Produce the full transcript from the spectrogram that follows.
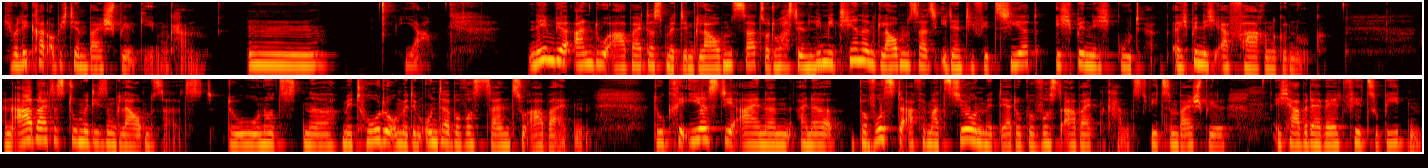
Ich überlege gerade, ob ich dir ein Beispiel geben kann. Mm, ja. Nehmen wir an, du arbeitest mit dem Glaubenssatz oder du hast den limitierenden Glaubenssatz identifiziert, ich bin nicht gut, ich bin nicht erfahren genug. Dann arbeitest du mit diesem Glaubenssatz. Du nutzt eine Methode, um mit dem Unterbewusstsein zu arbeiten. Du kreierst dir einen, eine bewusste Affirmation, mit der du bewusst arbeiten kannst, wie zum Beispiel, ich habe der Welt viel zu bieten.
